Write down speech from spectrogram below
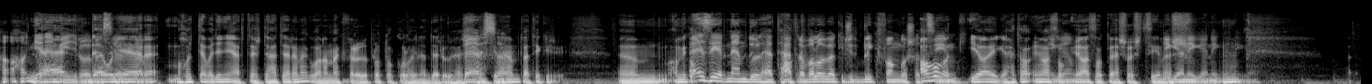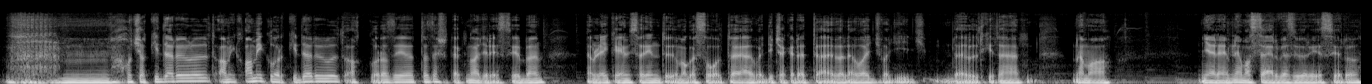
ha nyereményről de, de beszéltem. erre, hogy te vagy a nyertes, de hát erre megvan a megfelelő protokoll, hogy ne derülhessen Persze. ki, nem? Tehát egy kis, um, amikor, Ezért nem dőlhet hátra, valójában kicsit blikfangos a ahol, cím. ja igen, hát a, szok, Igen. ja, a szokásos címes. Igen, igen, igen, igen. Hogyha kiderült, amik, amikor kiderült, akkor azért az esetek nagy részében emlékeim szerint ő maga szólta el, vagy dicsekedett el vele, vagy, vagy így derült ki, tehát nem a nyerem, nem a szervező részéről.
